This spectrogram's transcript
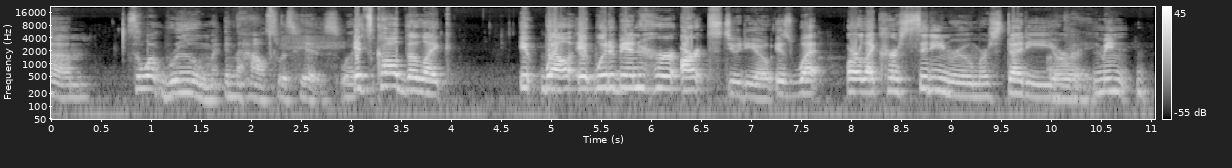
um, so what room in the house was his? What, It's called the like it well, it would have been her art studio is what or like her sitting room or study or I mean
